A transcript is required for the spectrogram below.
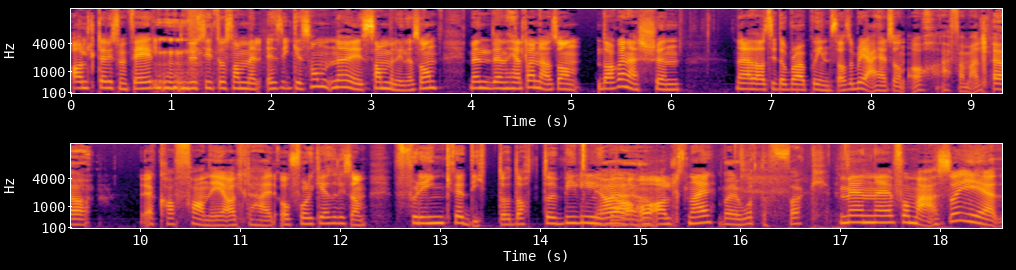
Alt er liksom feil. Du sitter og sammenligner Ikke sånn nøye sammenligner sånn, men det er en helt annen sånn Da kan jeg skjønne Når jeg da sitter og blar på Insta, så blir jeg helt sånn åh, FML. Ja. Ja, hva faen er alt det her? Og folk er så liksom flinke til ditt og datt og bilder Ja, ja, ja. og alt sånt her. Bare what the fuck. Men uh, for meg så er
